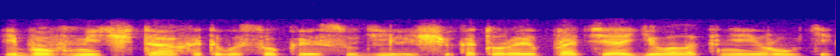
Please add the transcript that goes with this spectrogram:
ибо в мечтах это высокое судилище, которое протягивало к ней руки,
